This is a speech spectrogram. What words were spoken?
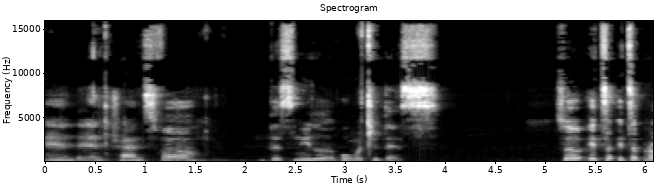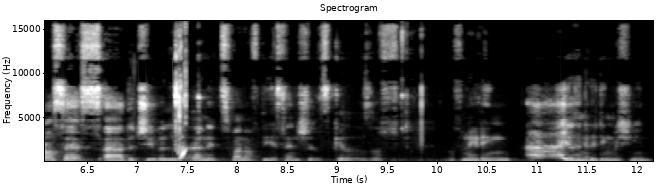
and then transfer this needle over to this. So it's a, it's a process uh, that you will learn. It's one of the essential skills of, of knitting, ah, using a knitting machine.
